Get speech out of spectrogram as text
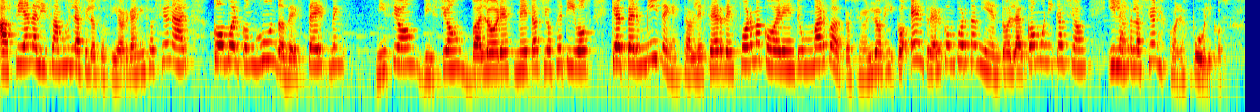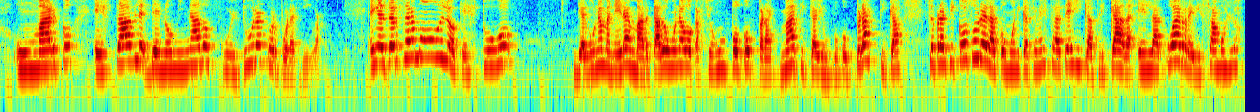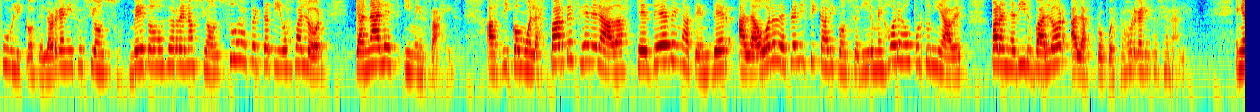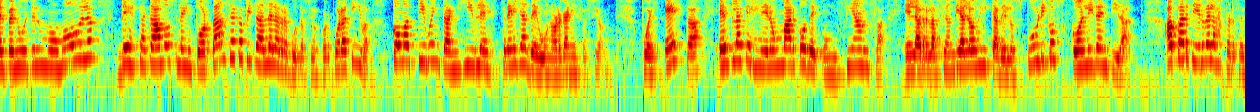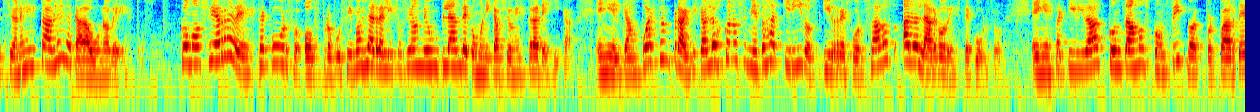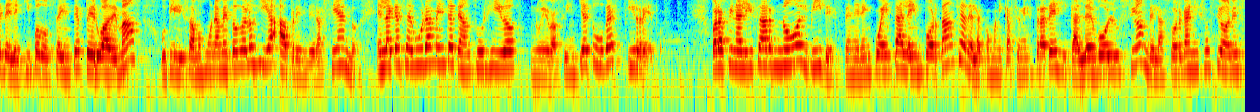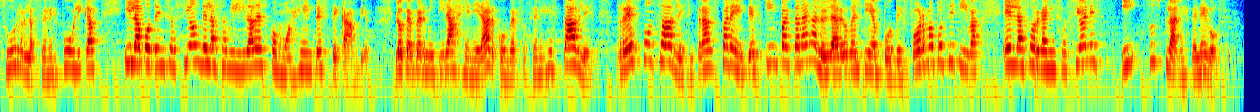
Así analizamos la filosofía organizacional como el conjunto de statement, misión, visión, valores, metas y objetivos que permiten establecer de forma coherente un marco de actuación lógico entre el comportamiento, la comunicación y las relaciones con los públicos. Un marco estable denominado cultura corporativa. En el tercer módulo que estuvo de alguna manera marcado en una vocación un poco pragmática y un poco práctica, se practicó sobre la comunicación estratégica aplicada en la cual revisamos los públicos de la organización, sus métodos de ordenación, sus expectativas valor, canales y mensajes, así como las partes generadas que deben atender a la hora de planificar y conseguir mejores oportunidades para añadir valor a las propuestas organizacionales. En el penúltimo módulo destacamos la importancia capital de la reputación corporativa como activo intangible estrella de una organización, pues esta es la que genera un marco de confianza en la relación dialógica de los públicos con la identidad, a partir de las percepciones estables de cada uno de estos. Como cierre de este curso, os propusimos la realización de un plan de comunicación estratégica, en el que han puesto en práctica los conocimientos adquiridos y reforzados a lo largo de este curso. En esta actividad contamos con feedback por parte del equipo docente, pero además utilizamos una metodología Aprender Haciendo, en la que seguramente te han surgido nuevas inquietudes y retos. Para finalizar, no olvides tener en cuenta la importancia de la comunicación estratégica, la evolución de las organizaciones, sus relaciones públicas y la potenciación de las habilidades como agentes de cambio, lo que permitirá generar conversaciones estables, responsables y transparentes que impactarán a lo largo del tiempo de forma positiva en las organizaciones y sus planes de negocio.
